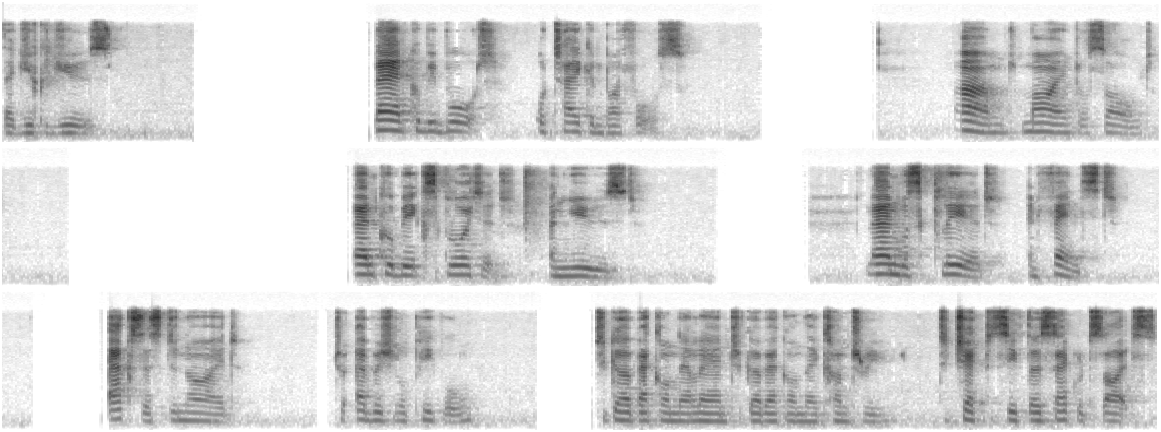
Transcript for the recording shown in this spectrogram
that you could use. Land could be bought or taken by force, farmed, mined or sold. Land could be exploited and used. Land was cleared and fenced, access denied to Aboriginal people to go back on their land, to go back on their country, to check to see if those sacred sites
